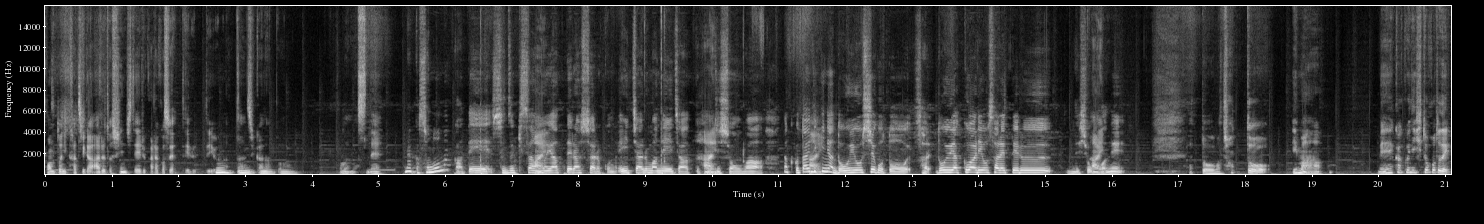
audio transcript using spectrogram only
本当に価値があると信じているからこそやっているっていうような感じかなと思いますね。なんかその中で鈴木さんのやってらっしゃるこの HR マネージャーってポジションは、はい、なんか具体的にはどういうお仕事をされ、どういう役割をされてるんでしょうかね？はいえっと、ちょっと今、明確に一言で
